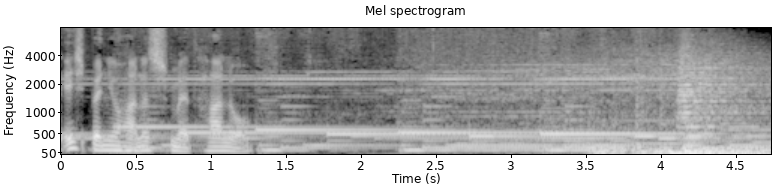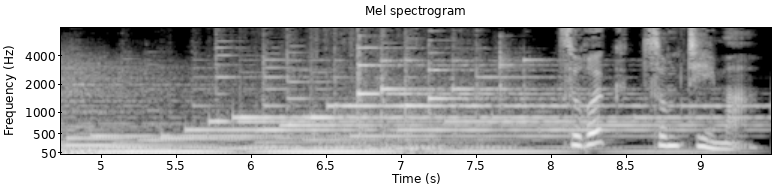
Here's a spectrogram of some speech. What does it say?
Ich bin Johannes Schmidt. Hallo. Zurück zum Thema.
